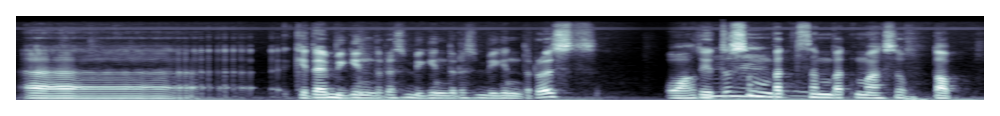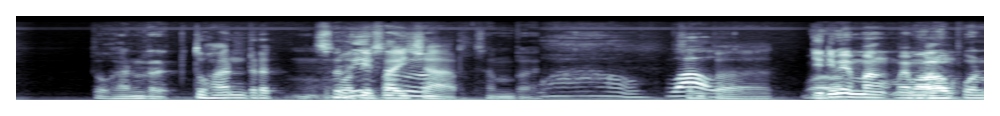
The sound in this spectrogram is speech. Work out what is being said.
eh, kita bikin terus bikin terus bikin terus. Waktu itu sempat sempat masuk top 200 200 Seriusan Spotify lo? chart. sempat. Wow. Wow. Sempet. Jadi memang memang walaupun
